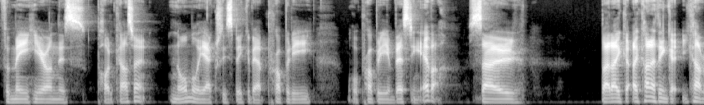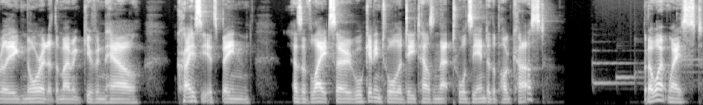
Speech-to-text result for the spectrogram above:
for me here on this podcast. I don't normally actually speak about property or property investing ever. So, but I, I kind of think you can't really ignore it at the moment, given how crazy it's been as of late. So, we'll get into all the details on that towards the end of the podcast. But I won't waste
